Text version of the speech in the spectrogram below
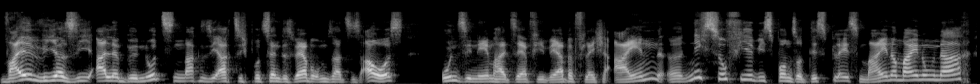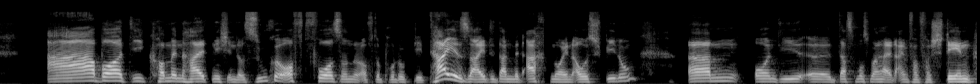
weil wir sie alle benutzen, machen sie 80 Prozent des Werbeumsatzes aus. Und sie nehmen halt sehr viel Werbefläche ein. Äh, nicht so viel wie Sponsored Displays, meiner Meinung nach aber die kommen halt nicht in der Suche oft vor, sondern auf der Produktdetailseite dann mit acht, neun Ausspielungen. Ähm, und die, äh, das muss man halt einfach verstehen.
